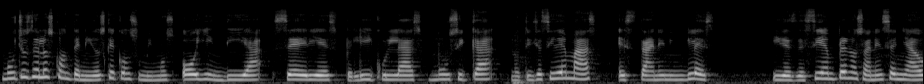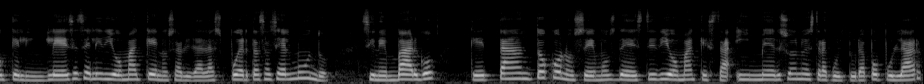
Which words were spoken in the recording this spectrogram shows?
Muchos de los contenidos que consumimos hoy en día, series, películas, música, noticias y demás, están en inglés y desde siempre nos han enseñado que el inglés es el idioma que nos abrirá las puertas hacia el mundo. Sin embargo, ¿qué tanto conocemos de este idioma que está inmerso en nuestra cultura popular?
